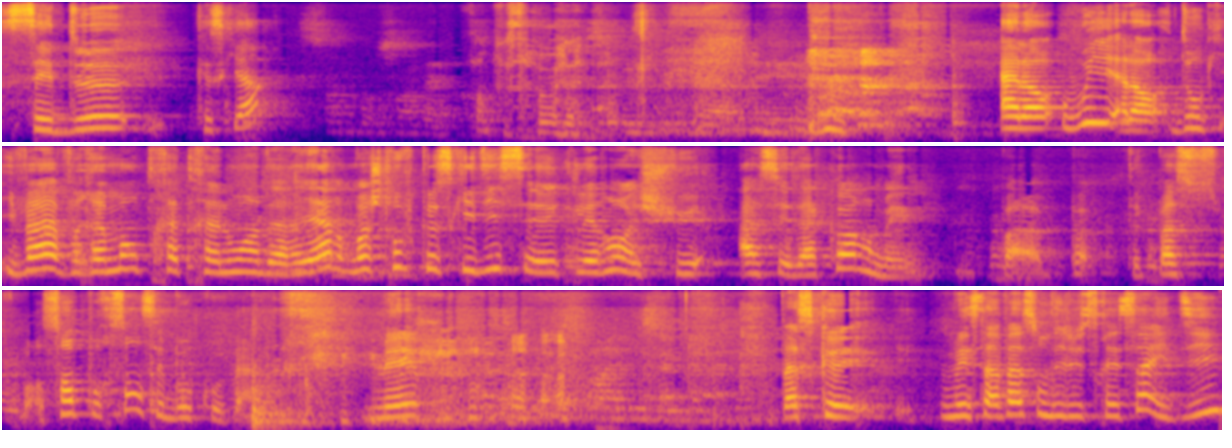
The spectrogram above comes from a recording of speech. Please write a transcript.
c'est de... Qu'est-ce qu'il y a? Alors oui, alors donc il va vraiment très très loin derrière. Moi je trouve que ce qu'il dit c'est éclairant et je suis assez d'accord, mais peut-être pas 100%, c'est beaucoup. Mais parce que mais sa façon d'illustrer ça, il dit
